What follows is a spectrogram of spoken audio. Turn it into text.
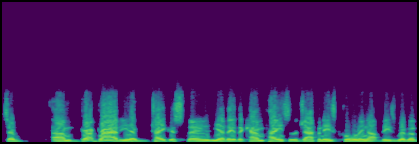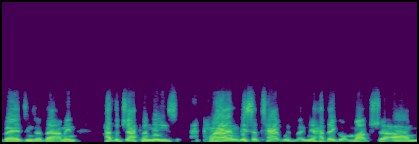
so um, Brad, you know, take us through know the, the campaign. So the Japanese crawling up these riverbeds, things like that. I mean, had the Japanese planned this attack? With I mean, had they got much um,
